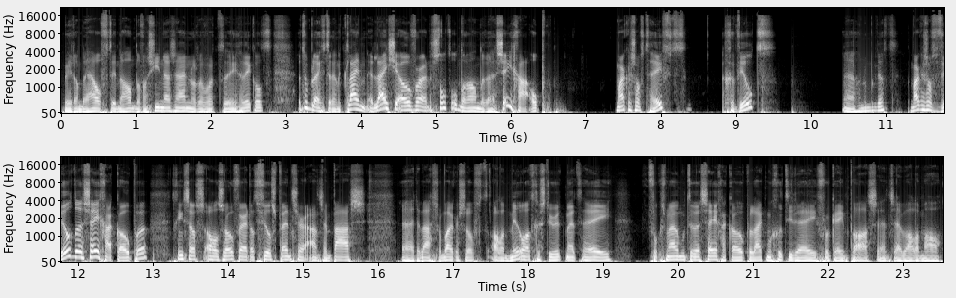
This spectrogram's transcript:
meer dan de helft in de handen van China zijn. Want dat wordt ingewikkeld. En toen bleef er een klein lijstje over. En er stond onder andere Sega op. Microsoft heeft gewild... hoe noem ik dat? Microsoft wilde Sega kopen. Het ging zelfs al zover dat Phil Spencer aan zijn baas... eh, de baas van Microsoft, al een mail had gestuurd met... Hey, volgens mij moeten we Sega kopen. Lijkt me een goed idee voor Game Pass. En ze hebben allemaal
